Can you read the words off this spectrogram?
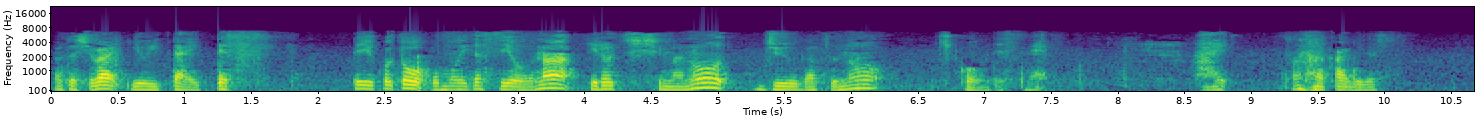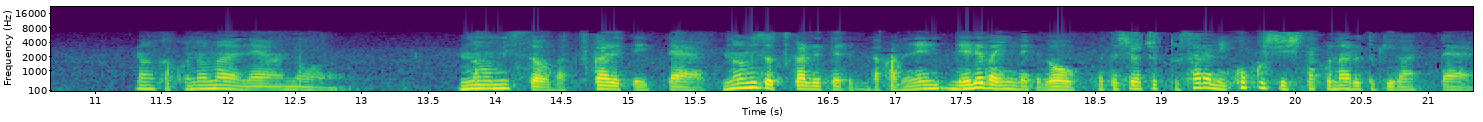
私は言いたいです。っていうことを思い出すような広島の10月の気候ですね。はい。そんな感じです。なんかこの前ね、あの、脳みそが疲れていて、脳みそ疲れてるんだからね、寝ればいいんだけど、私はちょっとさらに酷使したくなる時があって、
